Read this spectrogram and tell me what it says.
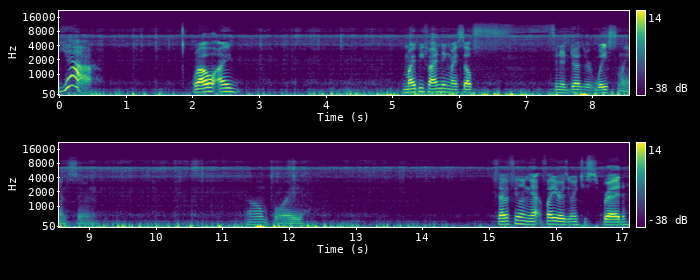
yeah. Well, I might be finding myself in a desert wasteland soon. Oh boy. Because I have a feeling that fire is going to spread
